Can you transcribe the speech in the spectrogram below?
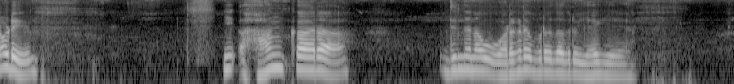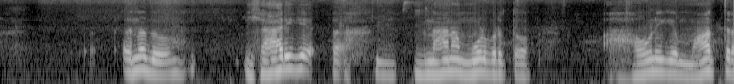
ನೋಡಿ, ಈ ಅಹಂಕಾರದಿಂದ ನಾವು ಹೊರಗಡೆ ಬರೋದಾದರೂ ಹೇಗೆ ಅನ್ನೋದು ಯಾರಿಗೆ ಜ್ಞಾನ ಮೂಡಿಬರುತ್ತೋ ಅವನಿಗೆ ಮಾತ್ರ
